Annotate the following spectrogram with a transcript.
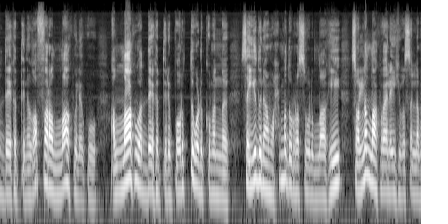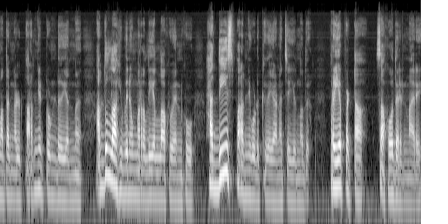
അദ്ദേഹത്തിന് ഗഫർ അള്ളാഹു ലഹു. അള്ളാഹു അദ്ദേഹത്തിന് പുറത്തു കൊടുക്കുമെന്ന് സയ്യിദുന മുഹമ്മദുർ റസൂലുല്ലാഹി സൊല്ലാഹു അലൈഹി വസല്ലമ തങ്ങൾ പറഞ്ഞിട്ടുണ്ട് എന്ന് അബ്ദുല്ലാഹിബിൻ ഉമർ അലി അള്ളാഹു അൻഹു ഹദീസ് പറഞ്ഞു കൊടുക്കുകയാണ് ചെയ്യുന്നത്. പ്രിയപ്പെട്ട സഹോദരന്മാരെ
